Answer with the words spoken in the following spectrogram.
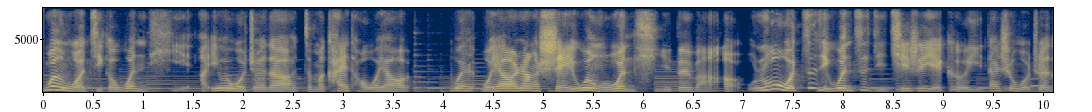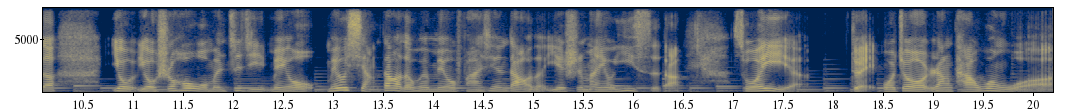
问我几个问题啊，因为我觉得怎么开头，我要问，我要让谁问我问题，对吧？呃，如果我自己问自己，其实也可以，但是我觉得有有时候我们自己没有没有想到的，或者没有发现到的，也是蛮有意思的。所以，对我就让他问我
